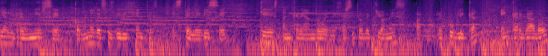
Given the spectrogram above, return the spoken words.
y al reunirse con uno de sus dirigentes, este le dice que están creando el ejército de clones para la República, encargado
